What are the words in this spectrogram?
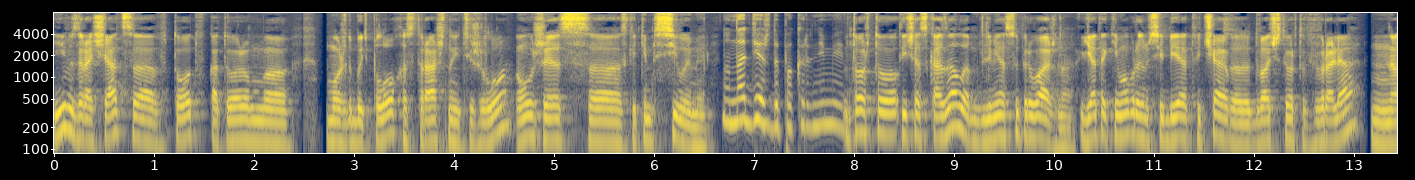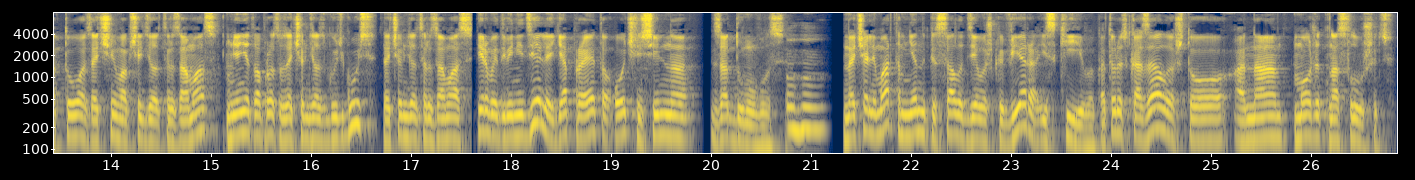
и возвращаться в тот, в котором э, может быть плохо, страшно и тяжело, но уже с, с какими-то силами. Ну, надежда, по крайней мере. То, что ты сейчас сказала, для меня супер важно. Я таким образом себе отвечаю э, 24 февраля на то, зачем вообще делать Арзамас. У меня нет вопросов, зачем делать Гусь-Гусь, зачем делать Арзамас. Первые две недели я про это очень сильно задумывался. Мгм. В начале марта мне написала девушка Вера из Киева, которая сказала, что она может нас слушать,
